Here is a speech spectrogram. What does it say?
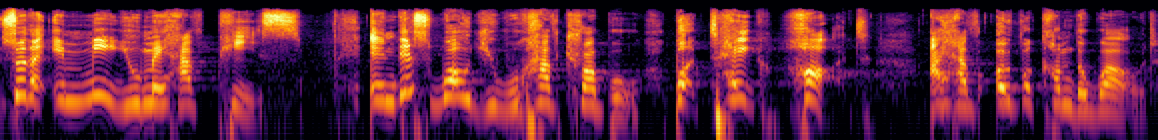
so that in me you may have peace. In this world you will have trouble, but take heart. I have overcome the world.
